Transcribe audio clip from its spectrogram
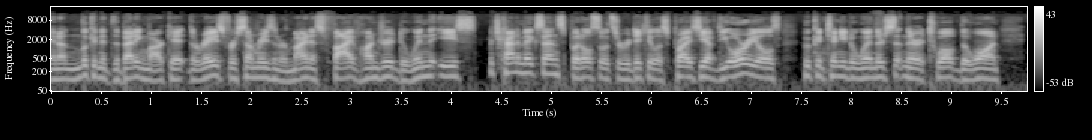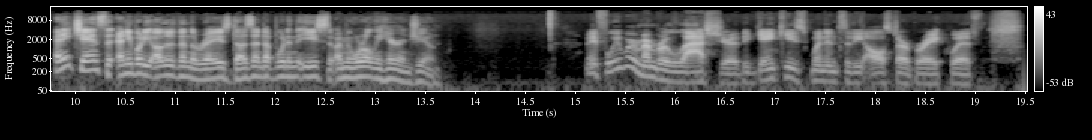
And I'm looking at the betting market. The Rays, for some reason, are minus 500 to win the East, which kind of makes sense, but also it's a ridiculous price. You have the Orioles who continue to win; they're sitting there at 12 to one. Any chance that anybody other than the Rays does end up winning the East? I mean, we're only here in June. I mean, if we remember last year, the Yankees went into the All Star break with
